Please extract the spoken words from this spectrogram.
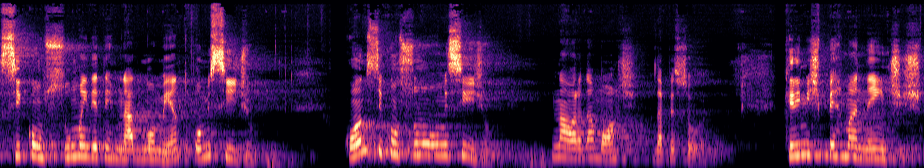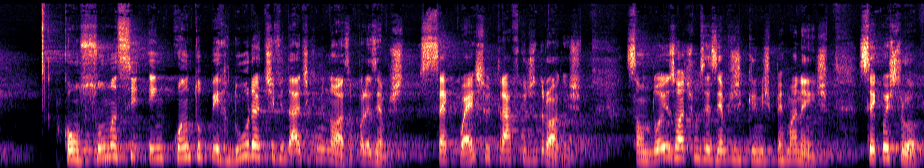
se consuma em determinado momento homicídio. Quando se consuma o homicídio? Na hora da morte da pessoa. Crimes permanentes consuma-se enquanto perdura a atividade criminosa. Por exemplo, sequestro e tráfico de drogas. São dois ótimos exemplos de crimes permanentes. Sequestrou.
